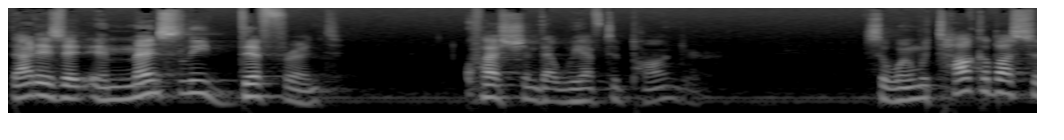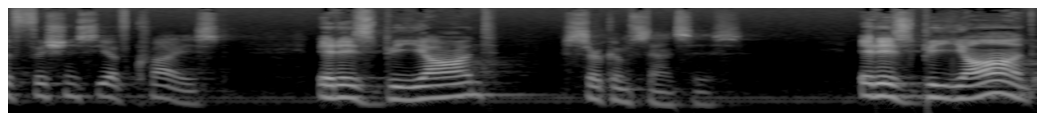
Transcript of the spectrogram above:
That is an immensely different question that we have to ponder. So when we talk about sufficiency of Christ, it is beyond circumstances. It is beyond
